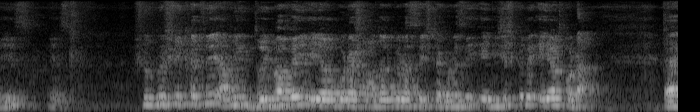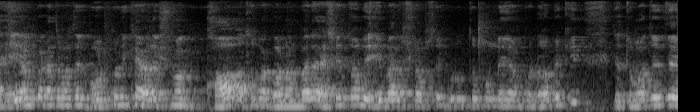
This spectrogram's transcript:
এইচ এস সুপ্রিয় শিক্ষার্থী, আমি দুইভাবেই এই অঙ্কটা সমাধান করার চেষ্টা করেছি। এই বিশেষ করে এই অঙ্কটা। এই অঙ্কটা তোমাদের বোর্ড পরীক্ষায় অনেক সময় খ অথবা গ নম্বরে আসে, তবে এবার সবচেয়ে গুরুত্বপূর্ণ এই অঙ্কটা হবে কি, যে তোমাদের যে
